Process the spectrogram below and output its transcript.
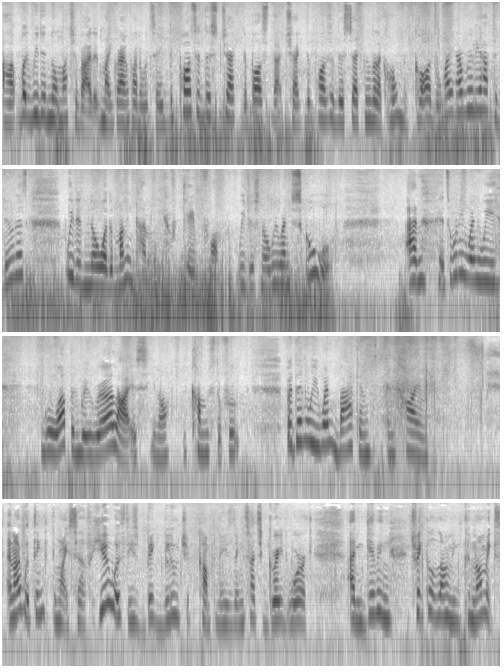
uh, but we didn't know much about it. My grandfather would say, deposit this check, deposit that check, deposit this check. And we were like, oh my God, do I really have to do this? We didn't know where the money coming came from. We just know we went to school. And it's only when we grow up and we realize, you know, it comes to fruit. But then we went back in, in time. And I would think to myself, here was these big blue chip companies doing such great work and giving trickle down economics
